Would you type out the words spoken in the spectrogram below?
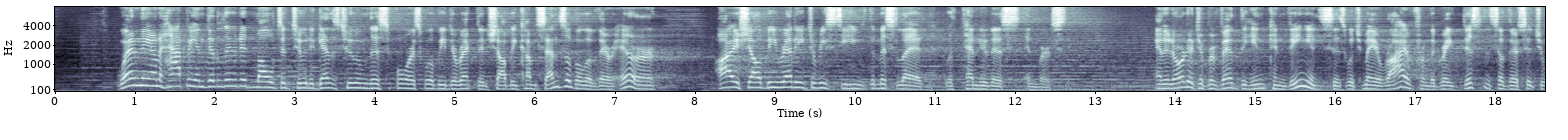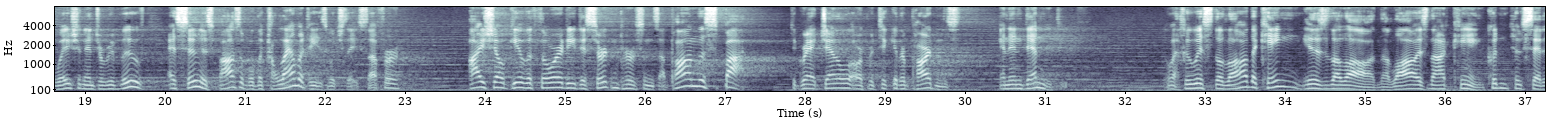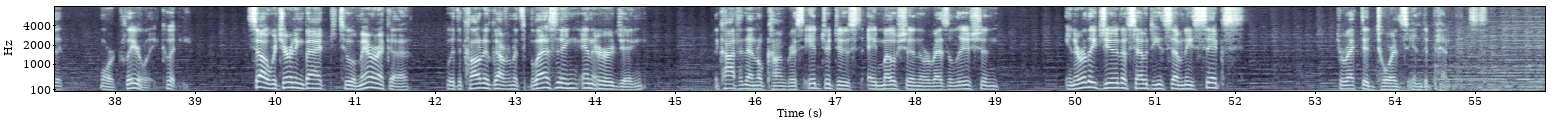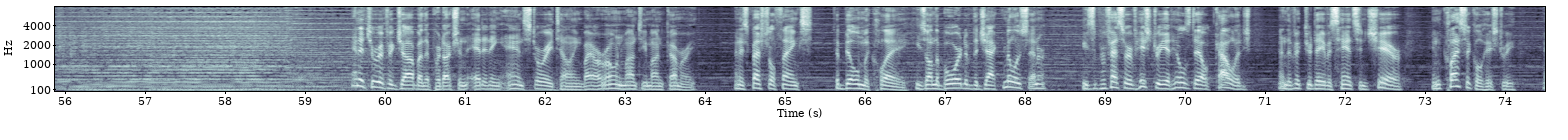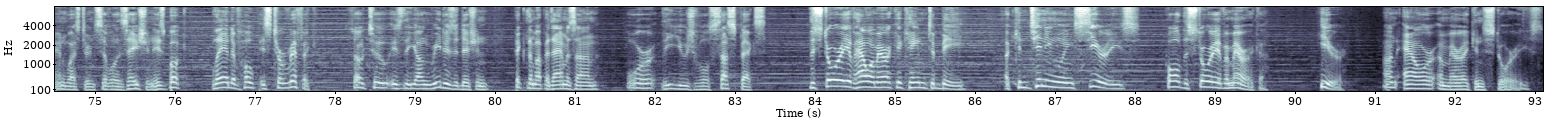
When the unhappy and deluded multitude against whom this force will be directed shall become sensible of their error, I shall be ready to receive the misled with tenderness and mercy. And in order to prevent the inconveniences which may arrive from the great distance of their situation and to remove as soon as possible the calamities which they suffer, I shall give authority to certain persons upon the spot to grant general or particular pardons and indemnity. Well, who is the law? The king is the law, and the law is not king. Couldn't have said it more clearly, could he? So, returning back to America, with the colonial government's blessing and urging, the Continental Congress introduced a motion or resolution in early June of 1776 directed towards independence. And a terrific job on the production, editing, and storytelling by our own Monty Montgomery. And a special thanks to Bill McClay. He's on the board of the Jack Miller Center. He's a professor of history at Hillsdale College and the Victor Davis Hanson Chair in Classical History and Western Civilization. His book, Land of Hope, is terrific. So too is the Young Readers Edition. Pick them up at Amazon or the usual suspects. The story of how America came to be, a continuing series called The Story of America, here on Our American Stories.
